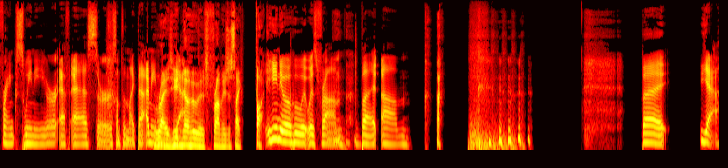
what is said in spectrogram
frank sweeney or fs or something like that i mean right. He'd yeah. know who it was from. He's just like, fuck. he knew who it was from but um but yeah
